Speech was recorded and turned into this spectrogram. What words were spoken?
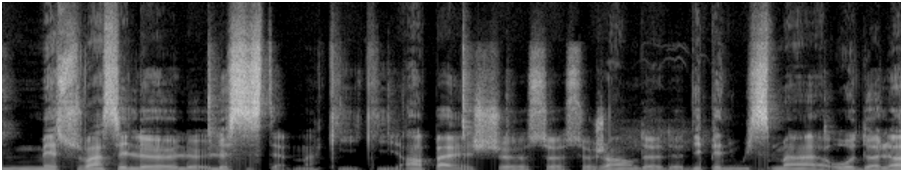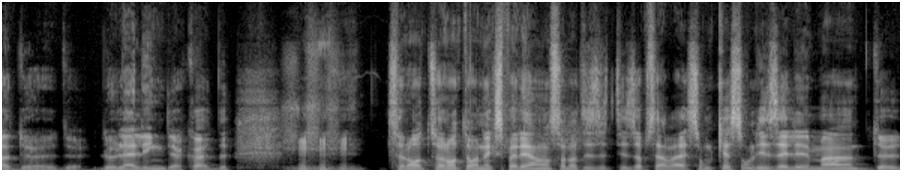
Mais souvent, c'est le, le- le système hein, qui, qui empêche euh, ce, ce genre de, de- d'épanouissement euh, au-delà de, de- de la ligne de code. selon, selon ton expérience, selon tes, tes observations, quels sont les éléments du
